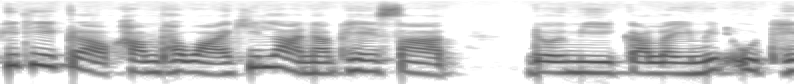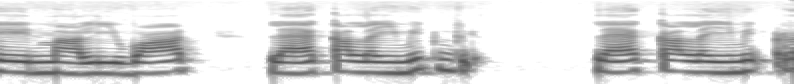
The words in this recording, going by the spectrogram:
พิธีกล่าวคำถวายขิลานเพศัตโดยมีกัลยมิตรอุเทนมาลีวัฒน์และกัลยมิตรและกัลยมิตรร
